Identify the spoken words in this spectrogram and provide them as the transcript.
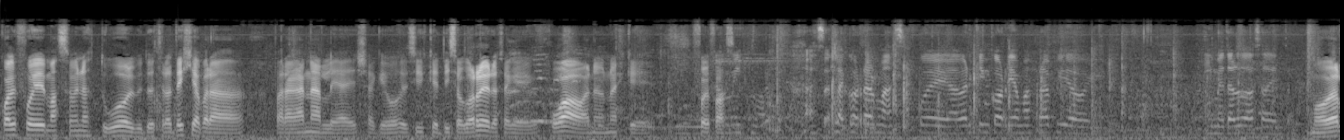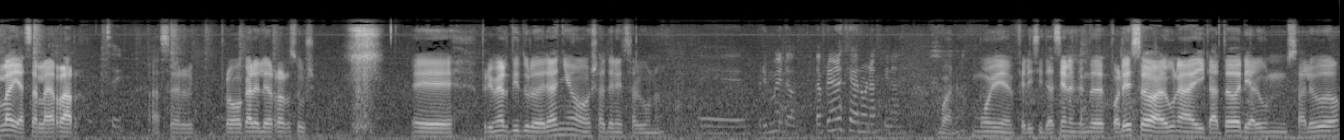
¿Cuál fue más o menos tu golpe, tu estrategia para, para ganarle a ella? Que vos decís que te hizo correr, o sea que jugaba, no, no es que fue Lo fácil. mismo, hacerla correr más. Fue a ver quién corría más rápido y, y meter todas adentro. Moverla y hacerla errar, Sí. hacer provocar el error suyo. Eh, ¿Primer título del año o ya tenés alguno? Eh, primero, la primera vez que ganó una final. Bueno, muy bien, felicitaciones entonces por eso. ¿Alguna dedicatoria, algún saludo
